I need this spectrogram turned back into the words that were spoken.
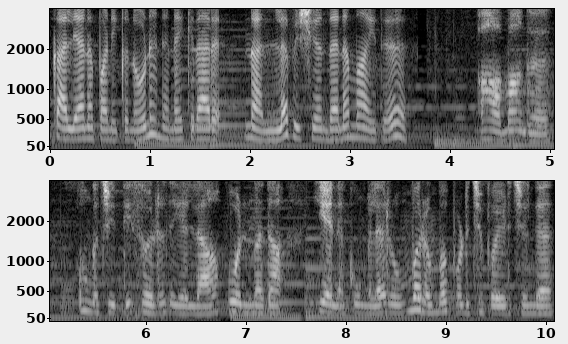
கல்யாணம் பண்ணிக்கணும்னு நினைக்கிறாரு. நல்ல விஷயம் தானம்மா இது. ஆமாங்க உங்க சித்தி சொல்றது எல்லாம் உண்மைதான். எனக்கு உங்களை ரொம்ப ரொம்ப பிடிச்சு போயிடுச்சுங்க.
